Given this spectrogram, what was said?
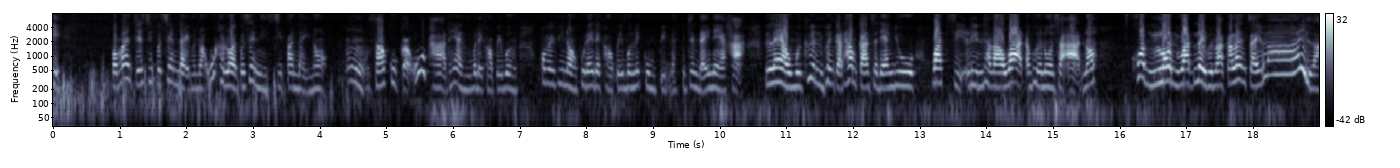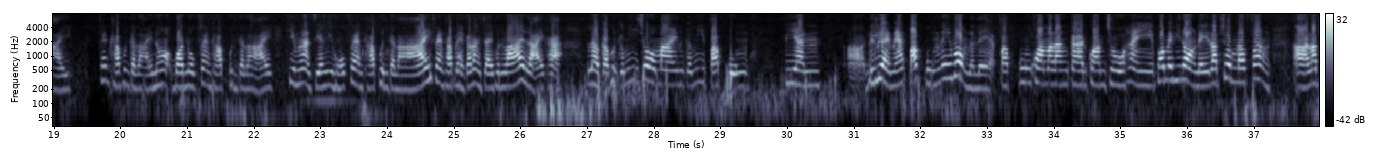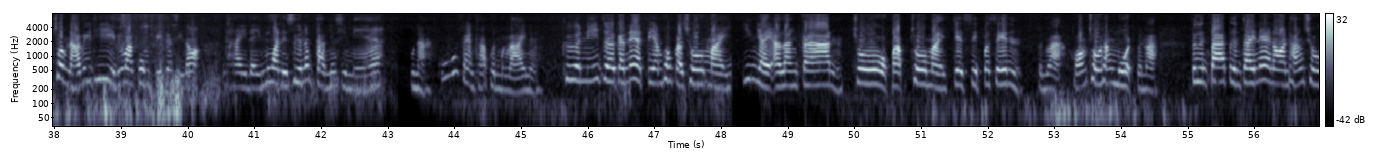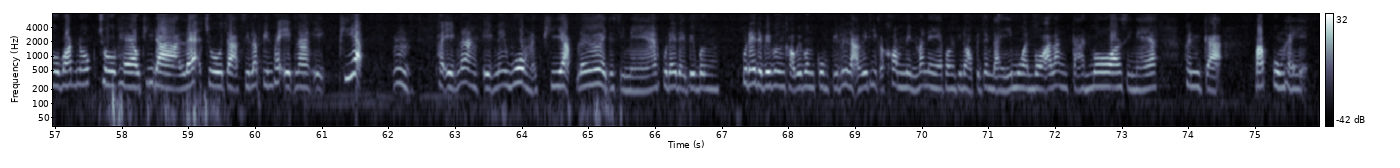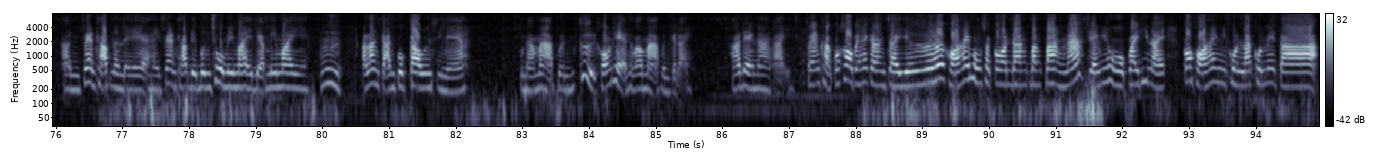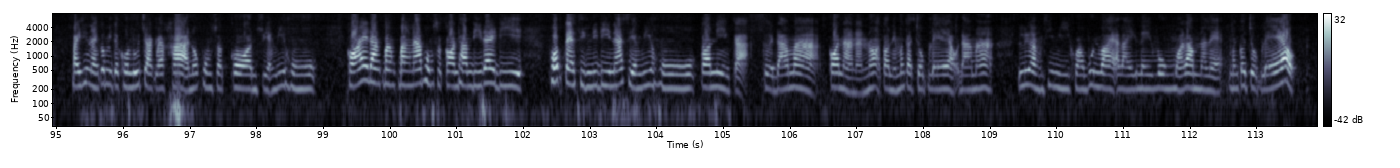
ประมาณ70%ได้เพิ่นว่าอู้คัน100%นี่สิปานใดเนาะอือสาวกุกก็อู้พลาดแฮงบ่ได้เข้าไปเบิ่งพ่อแม่พี่น้องผู้ใดได้เข้าไปเบิ่งในกลุ่มปิดนะเป็นจังใดแน่ค่ะ แล้วมือขึ้นเพิ่นก็ทำการแสดงอยู่วัดสิรินทราวาสอำเภอโนนสะอาดเนาะ คนล้นวัดเลยเพิ่นว่ากำลังใจหลายหลายแฟนคลับเพิ่นก็หลายเนาะบอลนกแฟนคลับเพิ่นก็หลายทีมงานเสียงมีโหกแฟนคลับเพิ่นก็หลายแฟนคลับไปให้กำลังใจเพิ่นหลายหลายค่ะ แล้วก็เพิ่นก็มีโชว์ใหม่เพิ่นก็มีปรับปรุงเปลี่ยนอ่าเรื่อยๆแม้ปรับปรุงในวงนั่นแหละปรับปรุงความอลังการความโชว์ให้พ่อแม่พี่น้องได้รับชมรับฟังอ่ารับชมหนาเวทีหรือว่ากลุ่มปิดจังซี่เนาะให้ได้ม่วนได้ซื้อน้ำกันจังซี่แหมคุณน่ะอู้แฟนคลับเพิ่นบางหลายหนึง คืนนี้เจอกันแน่เตรียมพบกับโชว์ใหม่ ยิ่งใหญ่อลังการ โชว์ปรับโชว์ใหม่ 70%เป็นว่า ของโชว์ทั้งหมดเป็นว่า ตื่นตาตื่นใจแน่นอนทั้งโชว์บอสนก โชว์แพรวธิดา และโชว์จากศิลปินพระเอกนางเอกเพียบ อืมพระเอกนางเอกในวงนั้นเพียบเลยจะสิแม้ผู้ใดได้ไปเบิงผู้ใดได้ไปเบิงเขาไปเบิงกลุ่มปิดหรือหนาเวทีก็คอมเมนต์มาแน่พ่อแม่พี่น้องเป็นจังใดมวนบออลังการบอสิแม้เพิ่นกะ ปรับปรุงให้อันแฟนคลับนั่นแหละให้แฟนคลับได้เบิ่งโชว์ใหม่ๆแบบใหม่ๆอืมอลังการกว่าเก่าจังซี่แหมคุณนาหมาเพิ่นคือของแท้แต่ว่าหมาเพิ่นก็ได้ขาแดงนางไอแฟนคลับก็เข้าไปให้กำลังใจเยอะ ขอให้พงศกรดังปังๆนะ เสียงมีโหกไปที่ไหน ก็ขอให้มีคนรักคนเมตตา ไปที่ไหนก็มีแต่คนรู้จักแหละค่ะนกพงศกรเสียงมีโหกขอให้ดังปังๆนะ พงศกรทำดีได้ดี พบแต่สิ่งดีๆนะเสียงวีโฮกตอนนี้กะเกิดดราม่าก่อนหน้านั้นเนาะตอนนี้มันก็จบแล้วดราม่าเรื่องที่มีความวุ่นวายอะไรในวงหมอลำนั่นแหละ มันก็จบแล้ว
